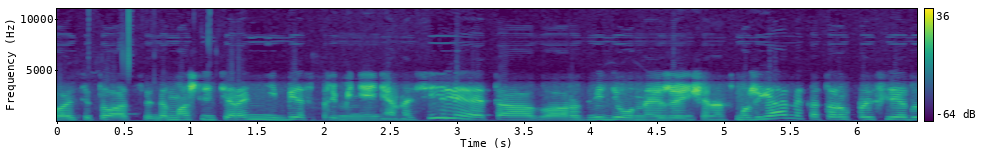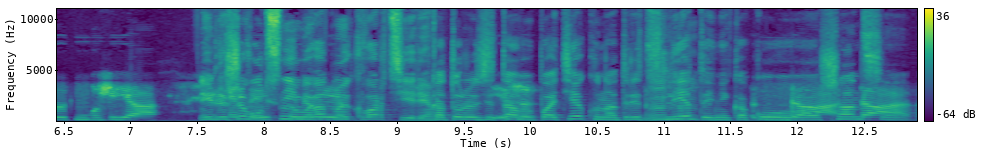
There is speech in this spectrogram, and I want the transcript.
в ситуации домашней тирании без применения насилия. Это э, разведенные женщины с мужьями, которых преследуют мужья. Или это живут история... с ними в одной квартире. Которые взята И... в ипотеку на 30 угу. лет и никакого да, шанса... Да.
